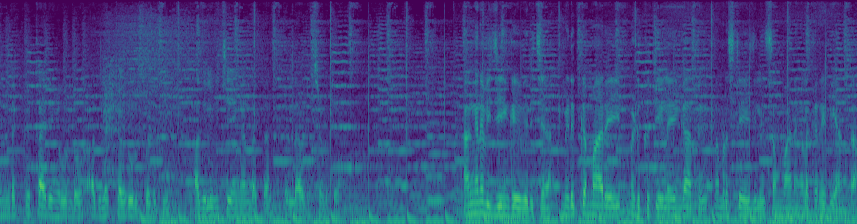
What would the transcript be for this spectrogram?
എന്തൊക്കെ കാര്യങ്ങളുണ്ടോ അതിലൊക്കെ അവർ ഉൾപ്പെടുത്തി അതിൽ വിജയം കണ്ടെത്താൻ എല്ലാവരും ശ്രമിക്കണം. അങ്ങനെ വിജയം കൈവരിച്ച മിടുക്കന്മാരെയും മിടുക്കുത്തികളെയും കാത്ത് നമ്മുടെ സ്റ്റേജിൽ സമ്മാനങ്ങളൊക്കെ റെഡിയാണ്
